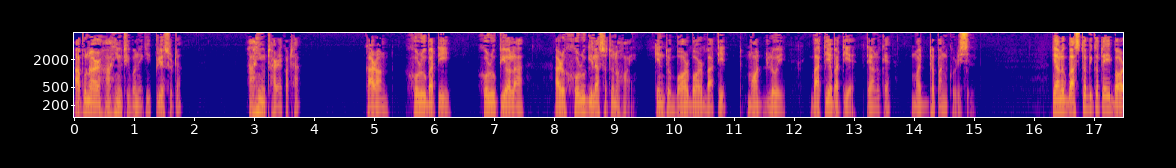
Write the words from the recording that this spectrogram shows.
আপোনাৰ হাঁহি উঠিব নেকি প্ৰিয় শ্ৰোতা? হাঁহি উঠাৰে কথা। কাৰণ সৰু বাতি সৰু পিয়লা আৰু সৰু গিলাচতো নহয় কিন্তু বৰ বৰ বাতিত মদ লৈ বাতিয়ে বাতিয়ে তেওঁলোকে মদ্যপান কৰিছিল। তেওঁলোক বাস্তৱিকতেই বৰ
